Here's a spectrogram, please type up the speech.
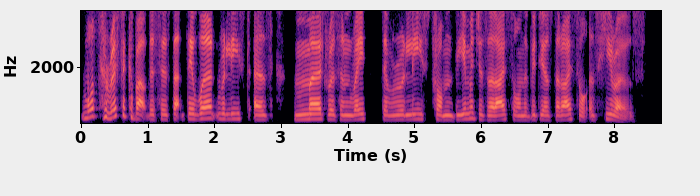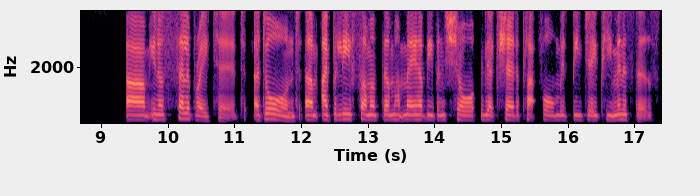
what's horrific about this is that they weren't released as murderers and rapists. They were released from the images that I saw and the videos that I saw as heroes. Um, you know, celebrated, adorned. Um, I believe some of them may have even show, like shared a platform with BJP ministers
